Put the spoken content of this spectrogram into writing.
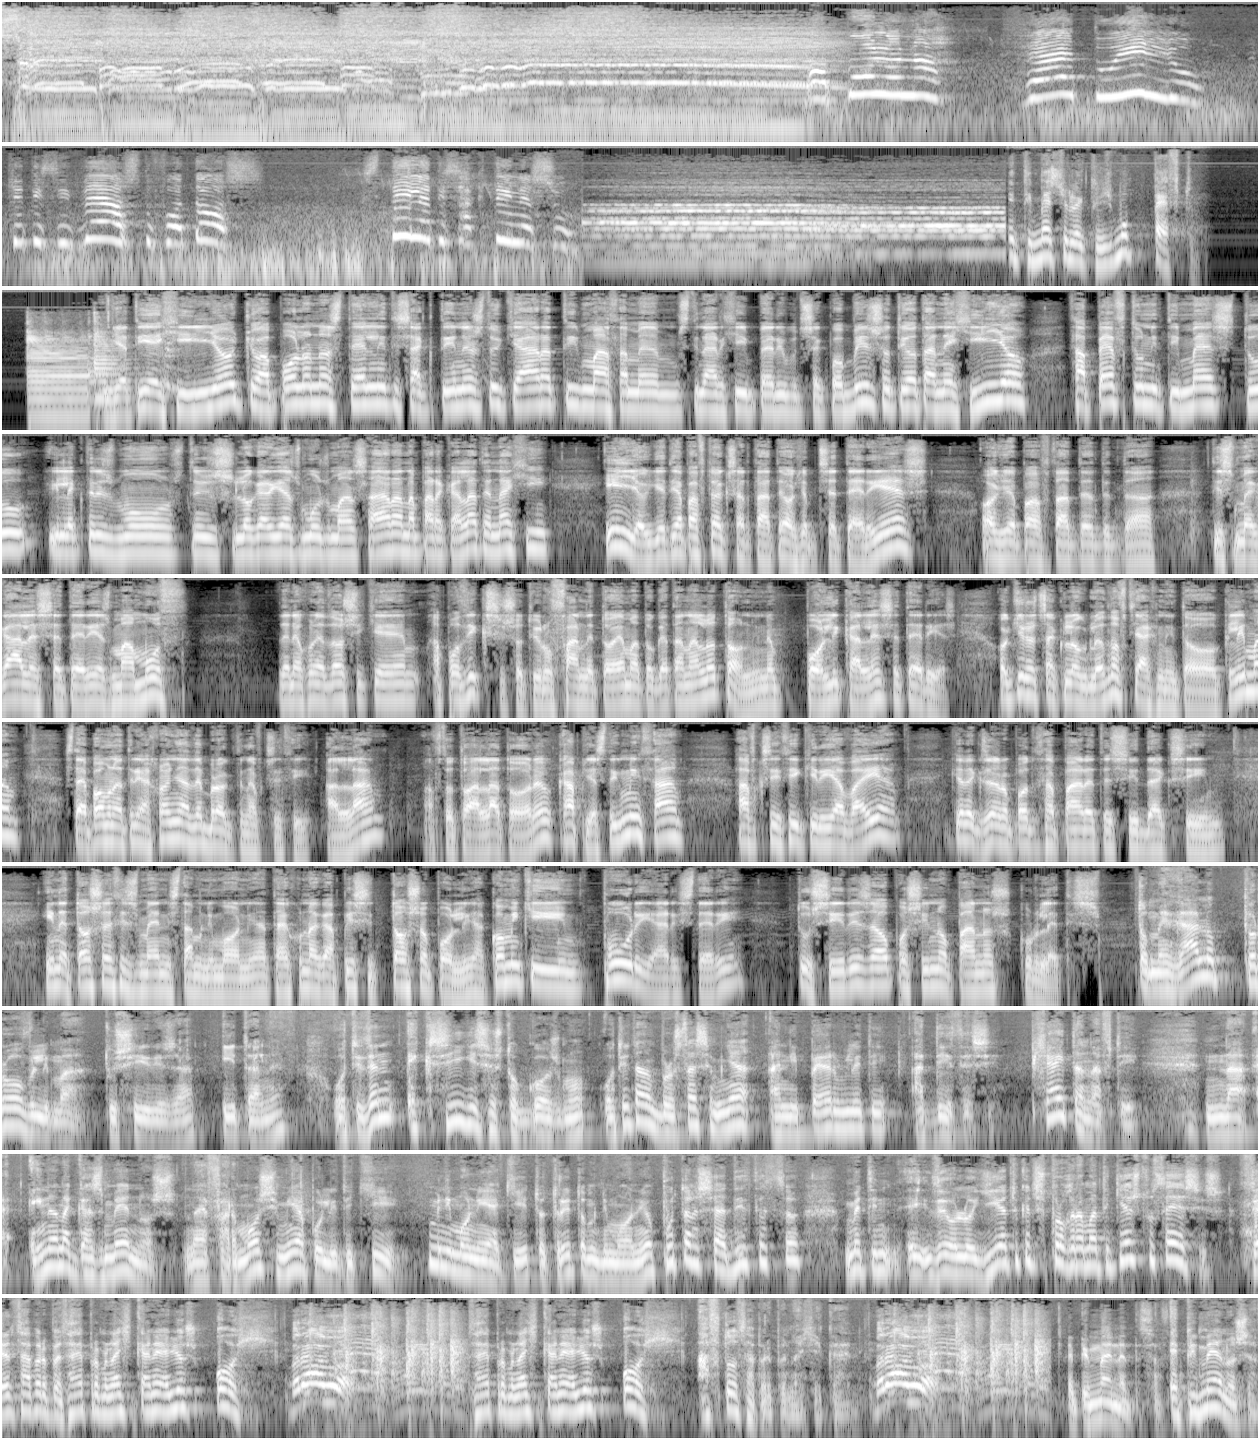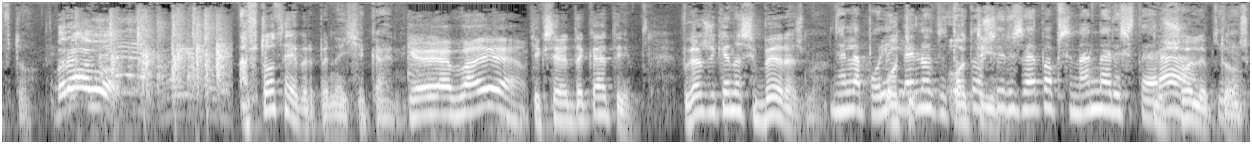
Απόλλωνα, Θεέ του ήλιου και της ιδέας του φωτός, Στείλε τις ακτίνες σου. Οι τιμές του ηλεκτρισμού πέφτουν. Γιατί έχει ήλιο και ο Απόλλωνας στέλνει τις ακτίνες του και άρα τι μάθαμε στην αρχή περίπου της εκπομπής ότι όταν έχει ήλιο θα πέφτουν οι τιμές του ηλεκτρισμού στους λογαριασμούς μας άρα να παρακαλάτε να έχει ήλιο γιατί από αυτό εξαρτάται όχι από τις εταιρείες, όχι από αυτά τις μεγάλες εταιρείες μαμούθ δεν έχουν δώσει και αποδείξεις ότι ρουφάνε το αίμα των καταναλωτών. Είναι πολύ καλές εταιρείες. Ο κύριος Τσακλόγλου εδώ φτιάχνει το κλίμα. Στα επόμενα τρία χρόνια δεν πρόκειται να αυξηθεί. Αλλά, αυτό το αλλά το ωραίο, κάποια στιγμή θα αυξηθεί κυρία Βαία και δεν ξέρω πότε θα πάρετε σύνταξη. Είναι τόσο εθισμένοι στα μνημόνια, τα έχουν αγαπήσει τόσο πολύ, ακόμη και οι πούροι αριστεροί του ΣΥΡΙΖΑ όπως είναι ο Πάνος Κουρλέτης. Το μεγάλο πρόβλημα του ΣΥΡΙΖΑ ήταν ότι δεν εξήγησε στον κόσμο ότι ήταν μπροστά σε μια ανυπέρβλητη αντίθεση. Ποια ήταν αυτή, να είναι αναγκασμένος να εφαρμόσει μια πολιτική μνημονιακή, το τρίτο μνημόνιο, που ήταν σε αντίθετο με την ιδεολογία του και τις προγραμματικές του θέσεις. Δεν θα έπρεπε, θα έπρεπε να έχει κάνει αλλιώς όχι. Μπράβο! Θα έπρεπε να έχει κάνει αλλιώς όχι. Αυτό θα έπρεπε να έχει κάνει. Μπράβο! Επιμένετε σε αυτό. Επιμένω σε αυτό. Μπράβο! Αυτό θα έπρεπε να είχε κάνει. Και Βαρία. Και ξέρετε κάτι, βγάζω και ένα συμπέρασμα. Ναι, αλλά πολλοί ότι, λένε ότι τότε ότι, ο ΣΥΡΙΖΑ έπαψε να είναι αριστερά. Μισό λεπτό.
